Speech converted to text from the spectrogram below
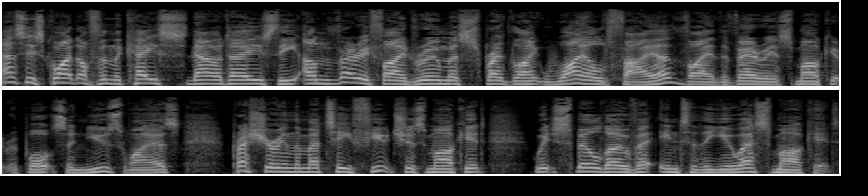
As is quite often the case nowadays, the unverified rumour spread like wildfire via the various market reports and newswires, pressuring the Matif futures market, which spilled over into the US market.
